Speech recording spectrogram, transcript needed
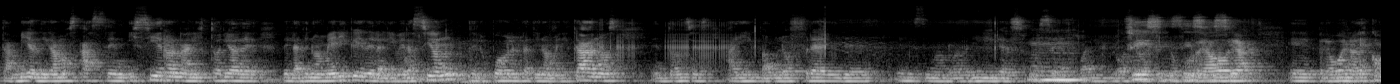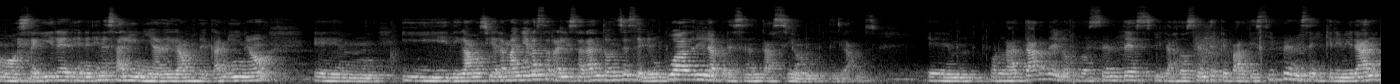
también, digamos, hacen, hicieron a la historia de, de Latinoamérica y de la liberación de los pueblos latinoamericanos. Entonces, ahí Paulo Freire, Simón Rodríguez, no sé mm. cuál otro se ocurre ahora. Eh, pero bueno, es como seguir en, esa línea, digamos, de camino. Eh, y digamos, y a la mañana se realizará entonces el encuadre y la presentación, digamos. Eh, por la tarde los docentes y las docentes que participen se inscribirán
